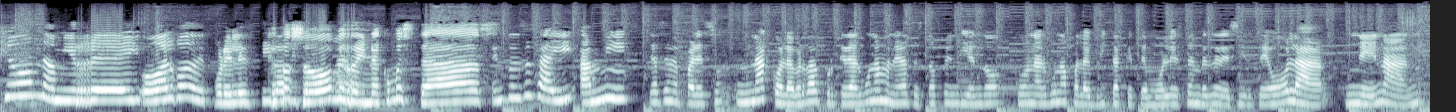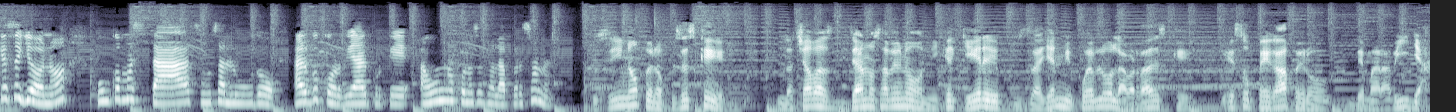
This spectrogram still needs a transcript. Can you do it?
¿qué onda mi rey? O algo de, por el estilo. así todo feo. ¿Cómo estás? Entonces ahí a mí ya se me parece un- un naco, la verdad, porque de alguna manera te está ofendiendo con alguna palabrita que te molesta en vez de decirte, hola, nena, qué sé yo, ¿no? Un cómo estás, un saludo, algo cordial, porque aún no conoces a la persona. Pues sí, no, pero pues es que las chavas ya no sabe uno ni qué quiere. Pues allá en mi pueblo la verdad es que eso pega, pero de maravilla.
